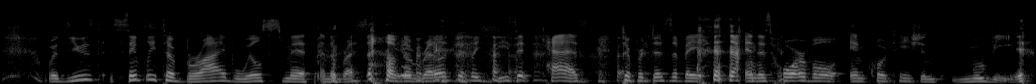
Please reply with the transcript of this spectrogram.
was used simply to bribe Will Smith and the rest of the relatively decent cast to participate in this horrible, in quotations, movie.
